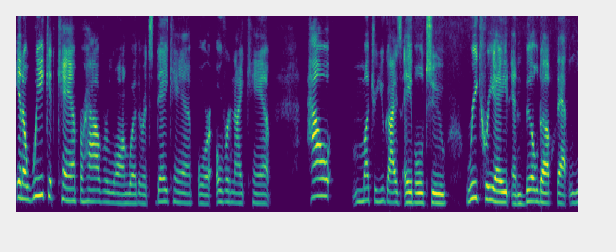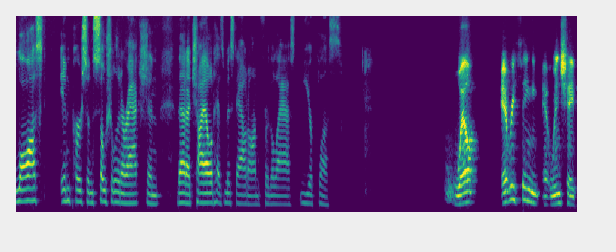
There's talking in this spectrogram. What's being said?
In a week at camp or however long, whether it's day camp or overnight camp, how much are you guys able to recreate and build up that lost in-person social interaction that a child has missed out on for the last year plus? Well, everything at WinShape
